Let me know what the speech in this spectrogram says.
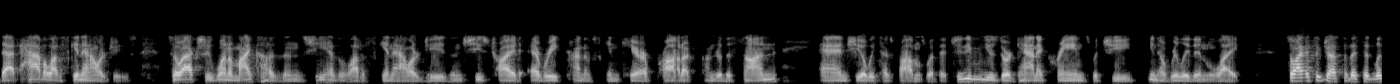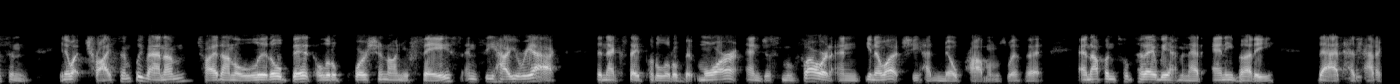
that have a lot of skin allergies. So actually, one of my cousins, she has a lot of skin allergies, and she's tried every kind of skincare product under the sun, and she always has problems with it. She's even used organic creams, which she, you know, really didn't like. So I suggested, I said, listen, you know what? Try Simply Venom. Try it on a little bit, a little portion on your face, and see how you react. The next day, put a little bit more, and just move forward. And you know what? She had no problems with it. And up until today, we haven't had anybody that has had a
